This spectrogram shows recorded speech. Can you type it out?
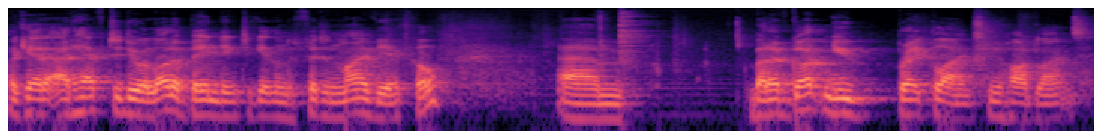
okay I'd have to do a lot of bending to get them to fit in my vehicle um, but I've got new brake lines, new hard lines.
